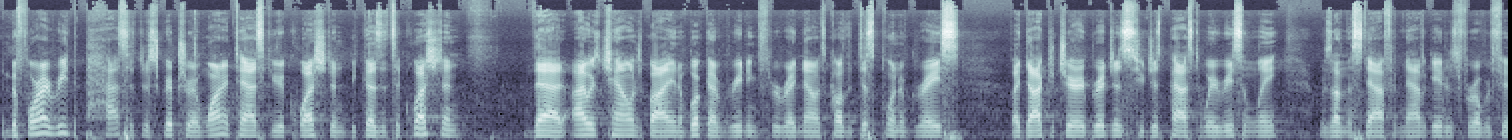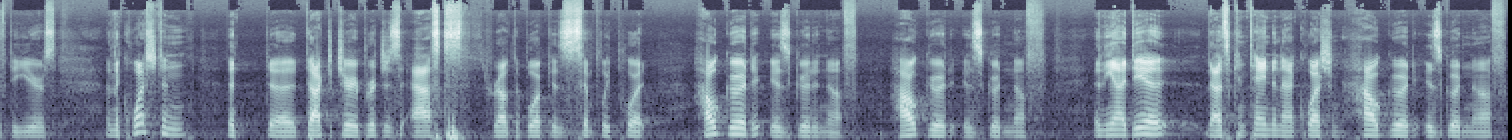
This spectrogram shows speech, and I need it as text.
And before I read the passage of Scripture, I wanted to ask you a question because it's a question that I was challenged by in a book I'm reading through right now. It's called The Discipline of Grace by Dr. Jerry Bridges, who just passed away recently, was on the staff of Navigators for over 50 years. And the question that uh, Dr. Jerry Bridges asks throughout the book is simply put how good is good enough? How good is good enough? And the idea that's contained in that question, how good is good enough?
